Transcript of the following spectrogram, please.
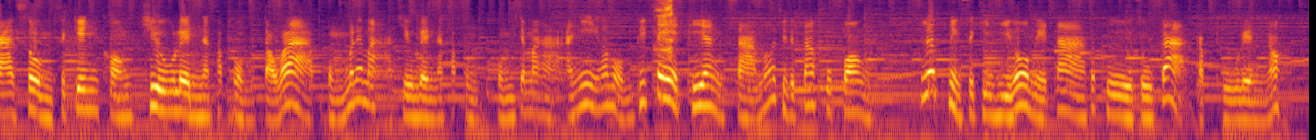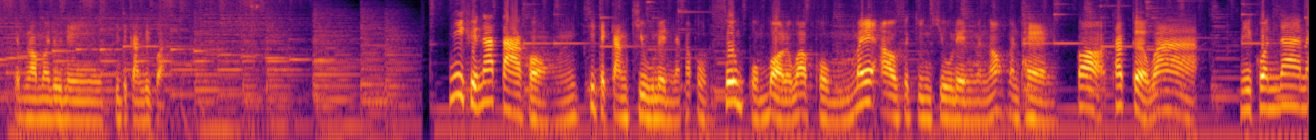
การสุ่มสกินของคิวเลนนะครับผมแต่ว่าผมไม่ได้มาหาคิวเลนนะครับผมผมจะมาหาอันนี้ครับผมพิเศษเพียง 349 คูปอง เลือกหนึ่งสกินฮีโร่เมตาก็คือซูก้ากับทูเลนเนาะเดี๋ยวเรามาดูในกิจกรรมดีกว่า นี่คือหน้าตาของกิจกรรมคิวเลนนะครับผมซึ่งผมบอกเลยว่าผมไม่ได้เอาสกินคิวเลนมันเนาะมันแพงก็ถ้าเกิดว่า มีคนได้ไหม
